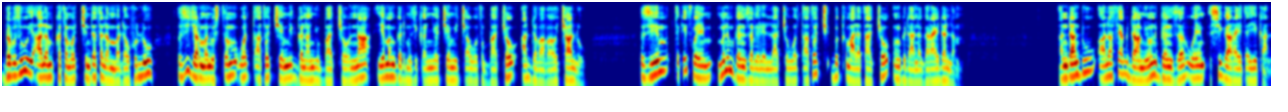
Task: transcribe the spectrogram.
በብዙ የዓለም ከተሞች እንደተለመደው ሁሉ እዚህ ጀርመን ውስጥም ወጣቶች የሚገናኙባቸውና የመንገድ ሙዚቀኞች የሚጫወቱባቸው አደባባዮች አሉ። እዚህም ጥቂት ወይም ምንም ገንዘብ የሌላቸው ወጣቶች ብቅ ማለታቸው እንግዳ ነገር አይደለም። አንዳንዱ አላፊ አግዳሚውን ገንዘብ ወይም ሲጋራ ይጠይቃል።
